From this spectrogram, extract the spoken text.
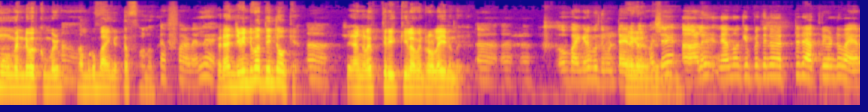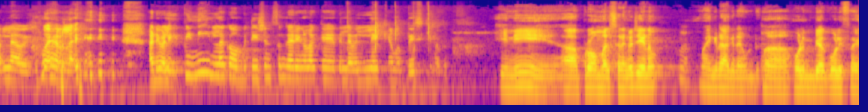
മൂവ്മെന്റ് വെക്കുമ്പോഴും നമുക്ക് ഭയങ്കര ടഫാണ് ഒരു അഞ്ച് മിനിറ്റ് പത്ത് മിനിറ്റ് ഓക്കെ പക്ഷെ ഞങ്ങൾ ഇത്തിരി കിലോമീറ്ററോളം ഇരുന്ന്. ഭയങ്കര ബുദ്ധിമുട്ടായിരുന്നു. പക്ഷെ ആൾ ഞാൻ നോക്കിയപ്പോഴത്തേനും ഒറ്റ രാത്രി കൊണ്ട് വൈറലായി വൈറലായി അടിപൊളി. പിന്നെ ഉള്ള കോമ്പറ്റീഷൻസും കാര്യങ്ങളൊക്കെ ഏത് ലെവലിലേക്കാണ് ഉദ്ദേശിക്കുന്നത്? ഇനി പ്രോ മത്സരങ്ങൾ ചെയ്യണം. ഭയങ്കര ആഗ്രഹമുണ്ട്. ഒളിമ്പ്യ ക്വാളിഫൈ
